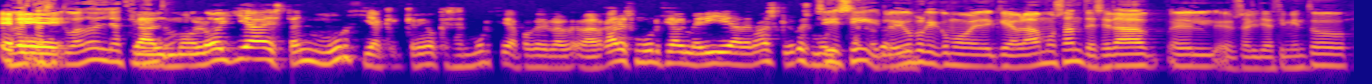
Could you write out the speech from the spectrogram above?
¿Dónde está eh, situado el yacimiento? La Almoloya está en Murcia, que creo que es en Murcia, porque Largar es Murcia, Almería, además, creo que es Murcia. Sí, sí, lo digo porque como el que hablábamos antes era el, o sea, el yacimiento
